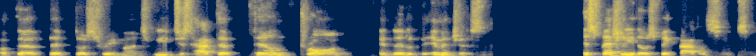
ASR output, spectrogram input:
of the, the, those three months, we just had the film drawn in little images, especially those big battle scenes.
